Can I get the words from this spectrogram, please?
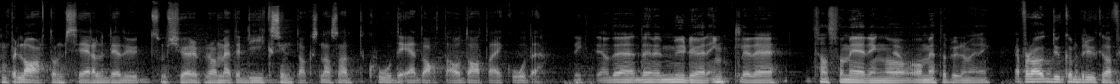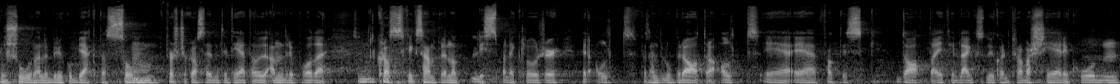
kompilatoren ser, eller det du som kjører programmet, er lik syntaksen. Sånn at kode er data, og data er kode. Riktig. og Det, det muliggjør enklere transformering og, ja. og metaprogrammering. Ja, for da, Du kan bruke da funksjoner eller bruke objekter som førsteklasseidentiteter, og du endrer på det. Så det klassiske eksempelet er Lisp eller Closure, der alt, f.eks. operatorer, alt er, er faktisk data i tillegg. Så du kan traversere koden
